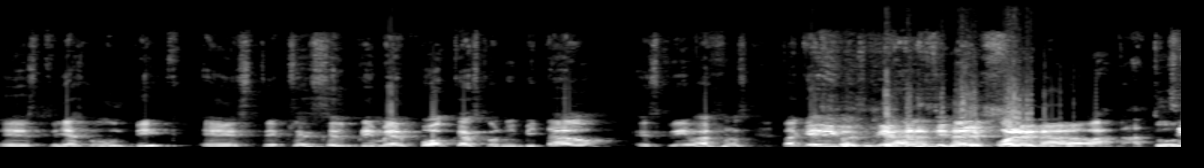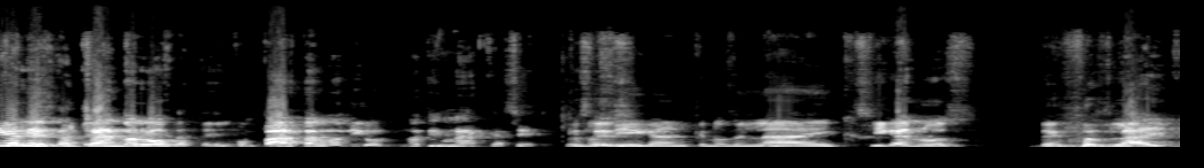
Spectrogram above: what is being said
Este, ya es como un tic. Este, pues ese es el primer podcast con invitado. Escríbanos. ¿Para qué digo escríbanos si nadie pone nada, va? Ah, Sigan escuchándolo, compártanlo, digo, no tiene nada que hacer. Que nos sigan, que nos den like. síganos, denos like.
